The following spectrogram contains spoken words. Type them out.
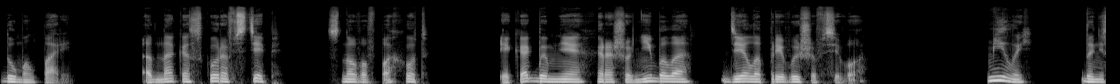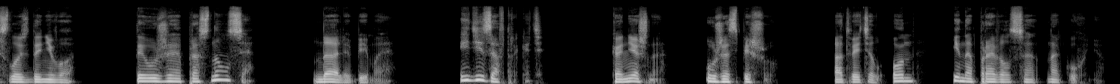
думал парень. Однако скоро в степь, снова в поход, и как бы мне хорошо ни было, Дело превыше всего. «Милый», — донеслось до него, — «ты уже проснулся?» «Да, любимая». «Иди завтракать». «Конечно, уже спешу», — ответил он и направился на кухню.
